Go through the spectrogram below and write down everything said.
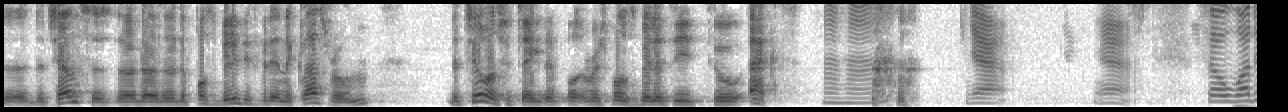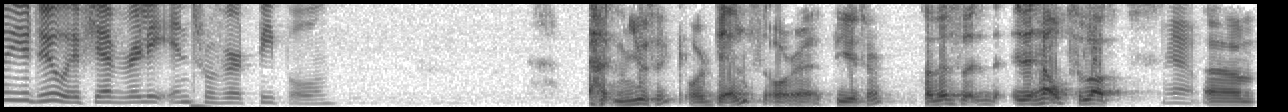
the, the chances, the, the, the possibilities within the classroom, the children should take the responsibility to act. yeah. Yeah. So what do you do if you have really introvert people? Music or dance or uh, theater. So that's it helps a lot. Yeah. Um,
